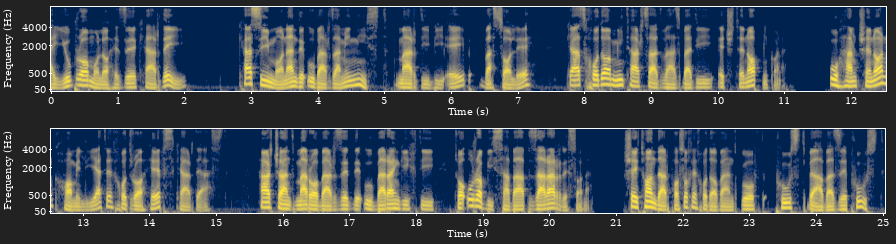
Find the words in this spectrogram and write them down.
ایوب را ملاحظه کرده ای؟ کسی مانند او بر زمین نیست مردی بی عیب و صالح که از خدا می ترسد و از بدی اجتناب می کند او همچنان کاملیت خود را حفظ کرده است. هرچند مرا بر ضد او برانگیختی تا او را بی سبب ضرر رسانم شیطان در پاسخ خداوند گفت پوست به عوض پوست.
